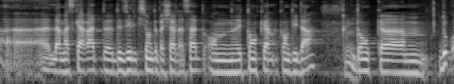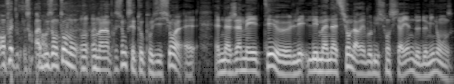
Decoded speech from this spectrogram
à la mascarade des élections de Bachar al-Assad en étant candidat. Mhm. Donc, euh, donc, en fait, à vous entendre, on, a l'impression que cette opposition, elle, elle n'a jamais été euh, l'émanation de la révolution syrienne de 2011,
